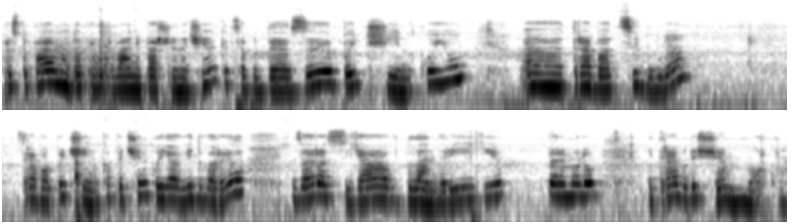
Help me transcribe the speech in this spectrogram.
Приступаємо до приготування першої начинки. Це буде з печінкою. Е, треба цибуля. Треба печінка. Печінку я відварила. Зараз я в блендері її перемолю. І треба буде ще морква.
